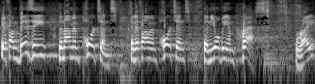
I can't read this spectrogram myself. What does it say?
If I'm busy, then I'm important. And if I'm important, then you'll be impressed. Right?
